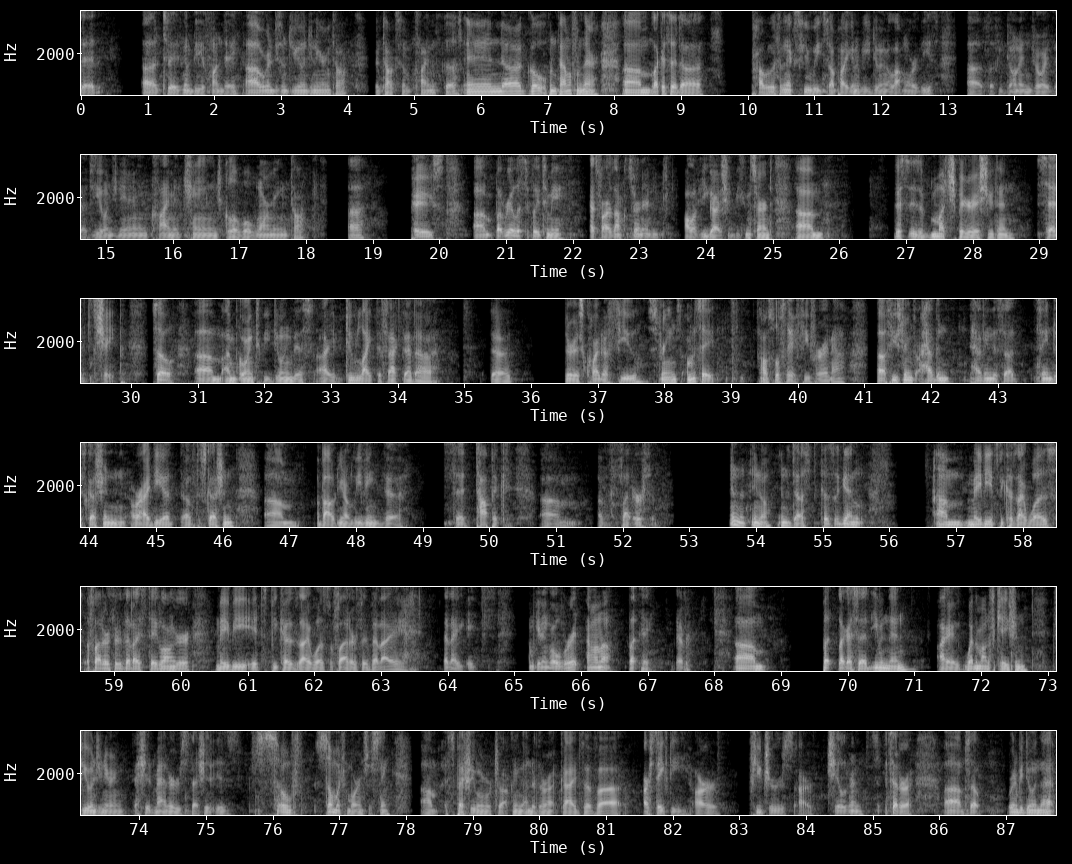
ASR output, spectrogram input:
Said, uh, today's going to be a fun day. Uh, we're going to do some geoengineering talk. We're going to talk some climate stuff and uh, go open panel from there. Um, like I said, uh, probably for the next few weeks, I'm probably going to be doing a lot more of these. Uh, so if you don't enjoy the geoengineering, climate change, global warming talk, uh, peace. Um, but realistically, to me, as far as I'm concerned, and all of you guys should be concerned, um, this is a much bigger issue than said shape. So um, I'm going to be doing this. I do like the fact that uh, the there is quite a few streams. I'm going to say I supposed to say a few for right now. a few streams have been having this uh, same discussion or idea of discussion um, about you know leaving the said topic um, of flat Earth in the you know in the dust because again um, maybe it's because I was a flat earther that I stayed longer. Maybe it's because I was a flat earther that I that I it's I'm getting over it. I don't know, but hey, whatever. Um, but like I said, even then, I weather modification, geoengineering, that shit matters. That shit is so so much more interesting, um, especially when we're talking under the guides of uh, our safety, our futures, our children, etc. Um, so we're gonna be doing that.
